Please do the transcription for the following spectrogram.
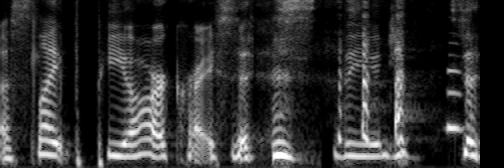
a slight PR crisis. the.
